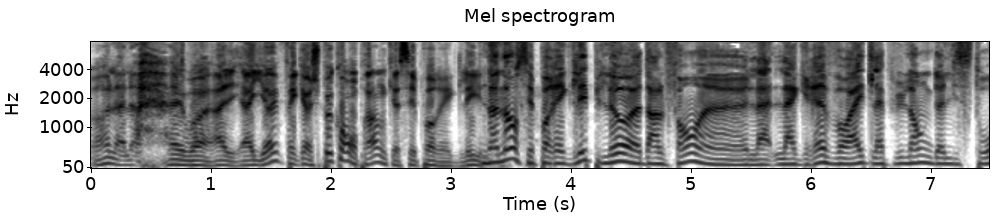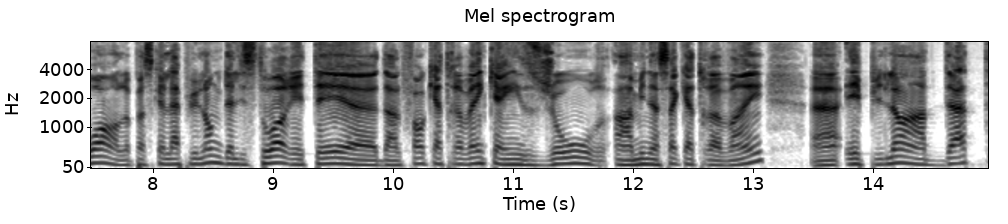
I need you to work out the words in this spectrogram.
Oh là là, ouais, aïe, fait que je peux comprendre que c'est pas réglé. Non, non, c'est pas réglé. Puis là, euh, dans le fond, euh, la, grève va être la plus longue de l'histoire, parce que la plus longue de l'histoire était, euh, dans le fond, 95 jours en 1980. Euh, et puis là, en date,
